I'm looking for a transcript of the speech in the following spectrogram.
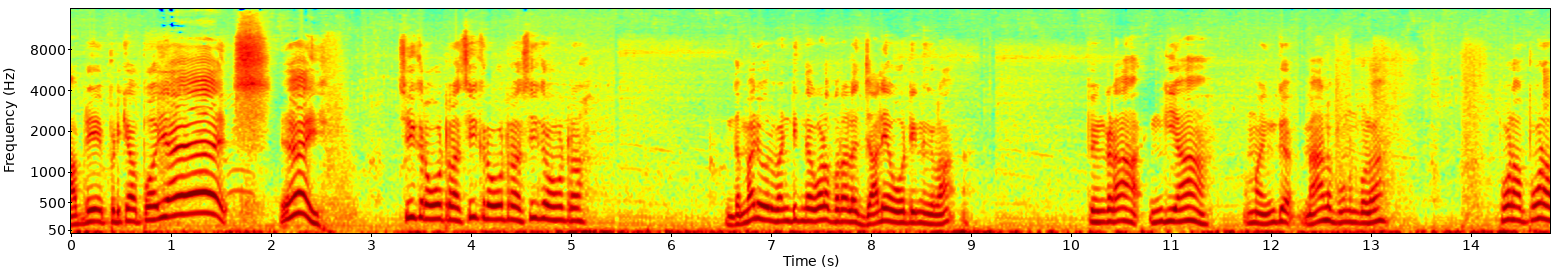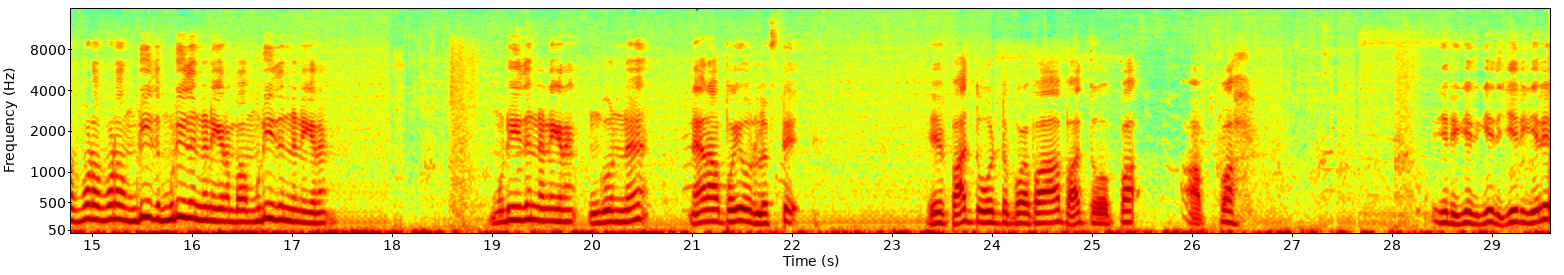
அப்படியே இப்படிக்கா போய் ஏய் ஏய் சீக்கிரம் ஓட்டுறா சீக்கிரம் ஓட்டுறா சீக்கிரம் ஓட்டுறா. இந்த மாதிரி ஒரு வண்டி இருந்தால் கூட பரவாயில்ல ஜாலியாக ஓட்டினுங்களாம் இப்போ எங்கடா? இங்கேயா? ஆமாம் இங்கே. மேலே போகணும் போல. போடா போடா போடா போடா. முடியுது முடியுதுன்னு நினைக்கிறேன்ப்பா முடியுதுன்னு நினைக்கிறேன். முடியுதுன்னு நினைக்கிறேன். இங்கே ஒன்று நேராக போய் ஒரு லெஃப்ட்டு ஏ பார்த்து ஓட்டு போப்பா பார்த்து ஓப்பா அப்பா. இரு இரு இரு இரு இரு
